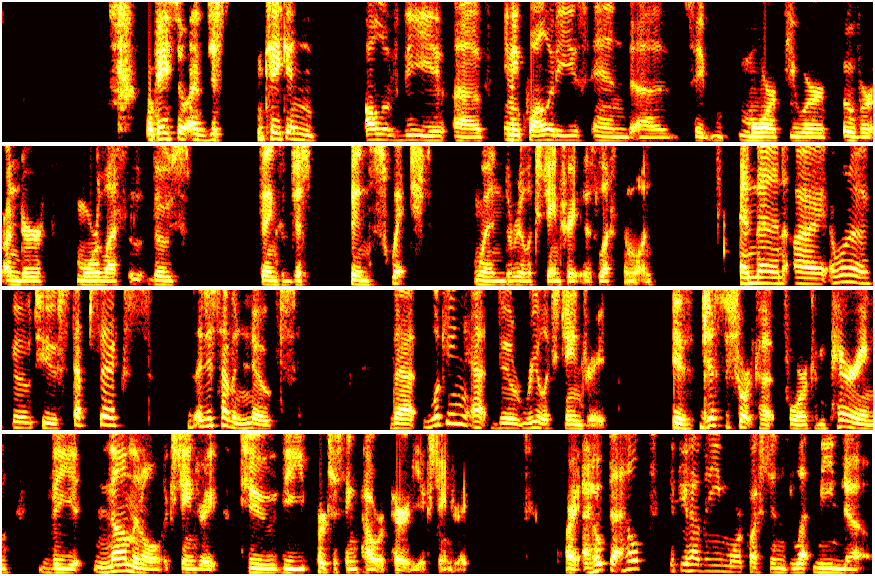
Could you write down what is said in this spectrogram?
Okay, so I've just taken all of the uh, inequalities and uh, say more, fewer, over, under, more or less, those things have just been switched when the real exchange rate is less than one. And then I, I want to go to step six. I just have a note that looking at the real exchange rate is just a shortcut for comparing the nominal exchange rate to the purchasing power parity exchange rate. All right, I hope that helped. If you have any more questions, let me know.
